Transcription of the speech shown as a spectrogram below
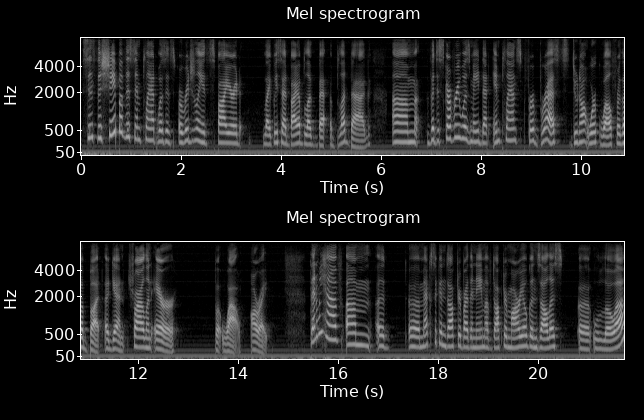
since the shape of this implant was originally inspired, like we said, by a blood, ba- a blood bag, um, the discovery was made that implants for breasts do not work well for the butt. Again, trial and error. But wow. All right. Then we have um, a, a Mexican doctor by the name of Dr. Mario Gonzalez uh,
